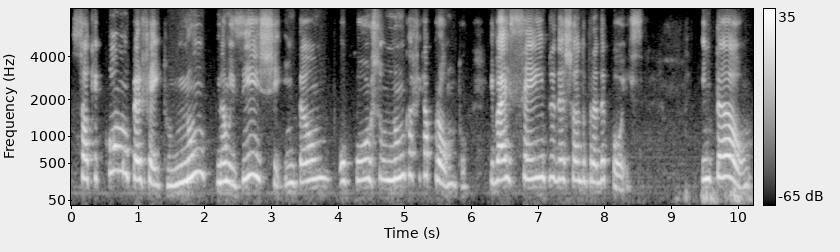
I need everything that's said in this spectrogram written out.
só que como o perfeito não, não existe, então o curso nunca fica pronto e vai sempre deixando para depois. Então,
